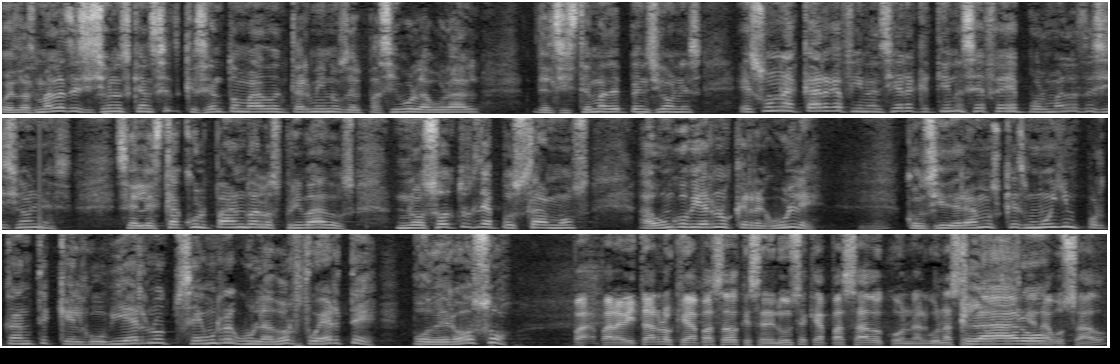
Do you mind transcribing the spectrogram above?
pues las malas decisiones que, han se- que se han tomado en términos del pasivo laboral, del sistema de pensiones, es una carga financiera que tiene CFE por malas decisiones. Se le está culpando a los privados. Nosotros le apostamos a un gobierno que regule. Consideramos que es muy importante que el gobierno sea un regulador fuerte, poderoso. Pa- para evitar lo que ha pasado, que se denuncia que ha pasado con algunas empresas que han abusado.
